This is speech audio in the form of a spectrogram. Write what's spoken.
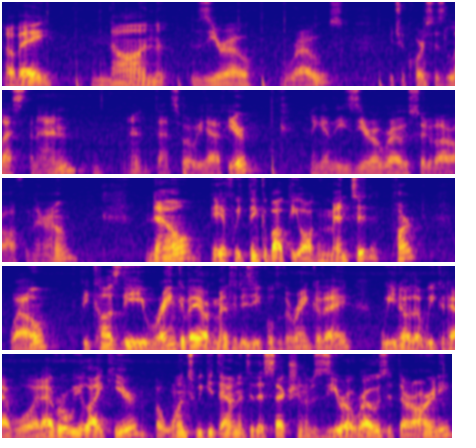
of A non-zero rows, which of course is less than n. And that's what we have here. And again, these zero rows sort of are off on their own. Now, if we think about the augmented part, well, because the rank of A augmented is equal to the rank of A, we know that we could have whatever we like here, but once we get down into this section of zero rows, if there are any,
